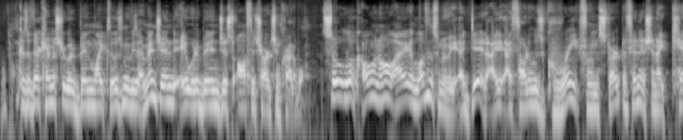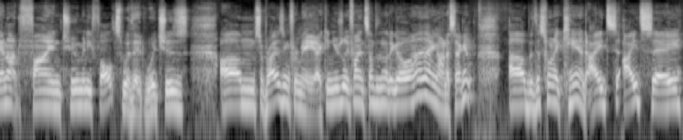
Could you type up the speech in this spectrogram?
because if their chemistry would have been like those movies I mentioned, it would have been just off the charts incredible. So, look, all in all, I love this movie. I did. I, I, thought it was great from start to finish, and I cannot find too many faults with it, which is um, surprising for me. I can usually find something that I go, hang on a second, uh, but this one I can't. I'd, I'd say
